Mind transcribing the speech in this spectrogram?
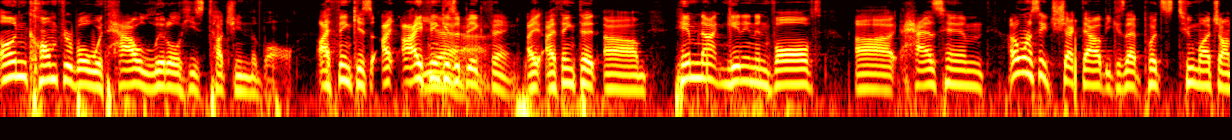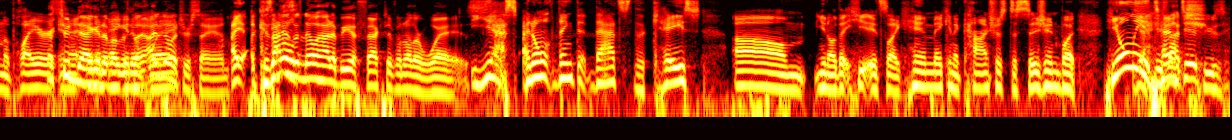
uncomfortable with how little he's touching the ball. I think is I, I think is a big thing. I, I think that um, him not getting involved uh, has him. I don't want to say checked out because that puts too much on the player. That's too a- negative negative. I know what you're saying. I because he I doesn't know how to be effective in other ways. Yes, I don't think that that's the case. Um, you know that he it's like him making a conscious decision, but he only Yeah, attempted choosing.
